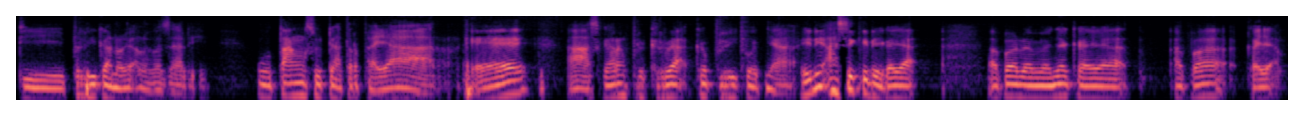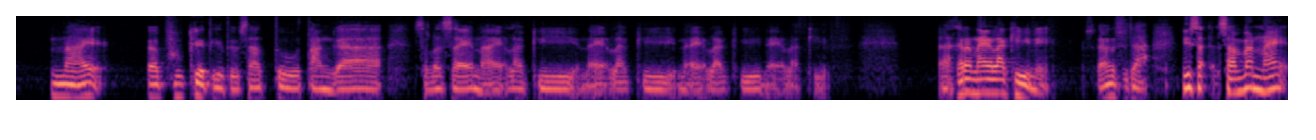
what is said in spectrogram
diberikan oleh Al-Ghazali. Utang sudah terbayar. Oke. Nah, sekarang bergerak ke berikutnya. Ini asik ini kayak apa namanya kayak apa kayak naik uh, bukit gitu satu tangga selesai naik lagi naik lagi naik lagi naik lagi nah karena naik lagi ini sekarang sudah ini sampai naik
